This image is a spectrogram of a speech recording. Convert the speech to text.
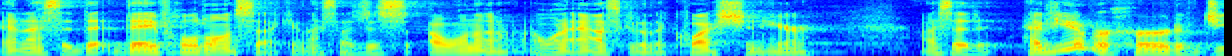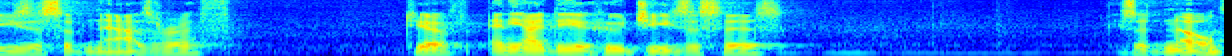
And I said, Dave, hold on a second. I said, I just, I want to, I want to ask another question here. I said, Have you ever heard of Jesus of Nazareth? Do you have any idea who Jesus is? He said, No.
